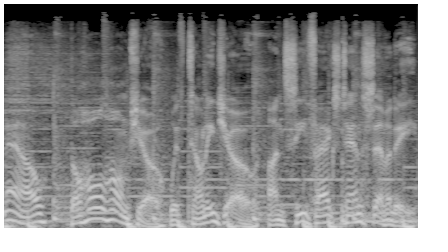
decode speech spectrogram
Now, the Whole Home Show with Tony Joe on CFAX 1070.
